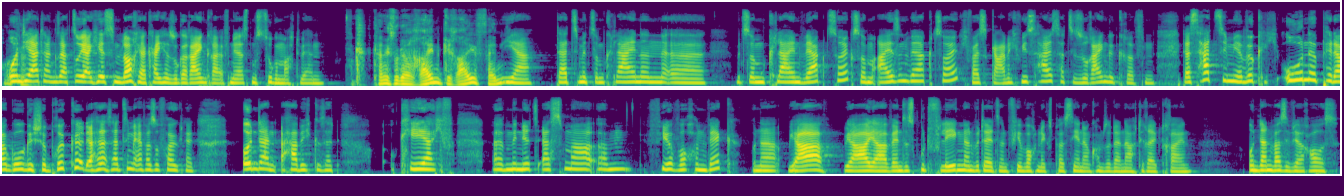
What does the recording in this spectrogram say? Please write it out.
Und die hat dann gesagt, so, ja, hier ist ein Loch, ja, kann ich ja sogar reingreifen. Ja, das muss zugemacht werden. Kann ich sogar reingreifen? Ja, da hat sie mit so einem kleinen, äh, mit so einem kleinen Werkzeug, so einem Eisenwerkzeug, ich weiß gar nicht, wie es heißt, hat sie so reingegriffen. Das hat sie mir wirklich ohne pädagogische Brücke, das hat sie mir einfach so vollgeknallt. Und dann habe ich gesagt, okay, ja, ich äh, bin jetzt erstmal ähm, vier Wochen weg. Und dann, ja, ja, ja, wenn sie es gut pflegen, dann wird da jetzt in vier Wochen nichts passieren, dann kommen sie danach direkt rein. Und dann war sie wieder raus.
